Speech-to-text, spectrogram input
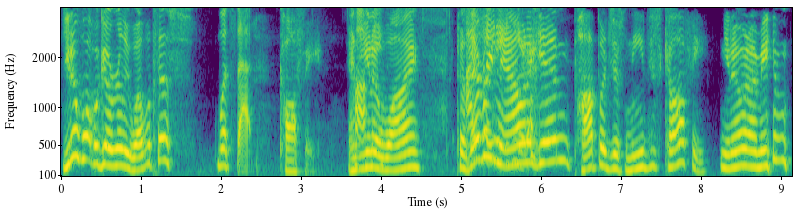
You know what would go really well with this? What's that? Coffee. And Coffee. you know why? Because every now and again, Papa just needs his coffee. You know what I mean?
